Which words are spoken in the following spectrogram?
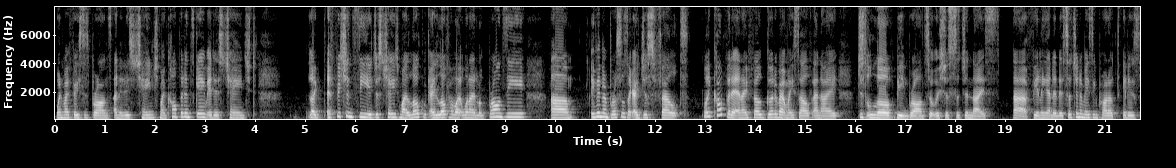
when my face is bronze and it has changed my confidence game. It has changed like efficiency. It just changed my look. Like I love how I when I look bronzy. Um even in Brussels like I just felt like confident and I felt good about myself and I just love being bronze. So it was just such a nice uh, feeling and it is such an amazing product. It is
